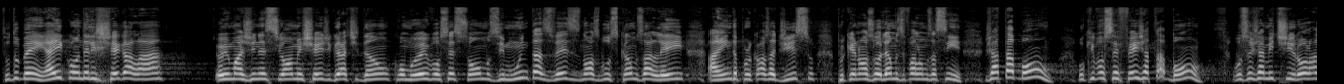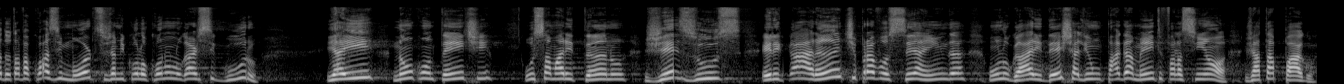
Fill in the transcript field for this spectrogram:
Tudo bem. Aí quando ele chega lá, eu imagino esse homem cheio de gratidão, como eu e você somos, e muitas vezes nós buscamos a lei ainda por causa disso, porque nós olhamos e falamos assim: já está bom, o que você fez já está bom, você já me tirou lá, eu estava quase morto, você já me colocou num lugar seguro, e aí, não contente, o samaritano, Jesus, ele garante para você ainda um lugar e deixa ali um pagamento e fala assim: ó, já está pago,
